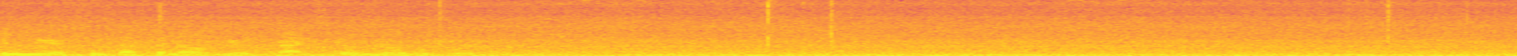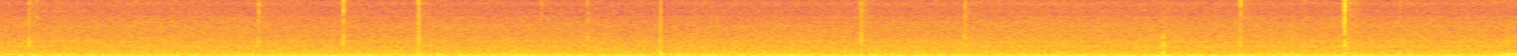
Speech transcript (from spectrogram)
Been years since I've been out here. Track's still noticeable. Maybe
